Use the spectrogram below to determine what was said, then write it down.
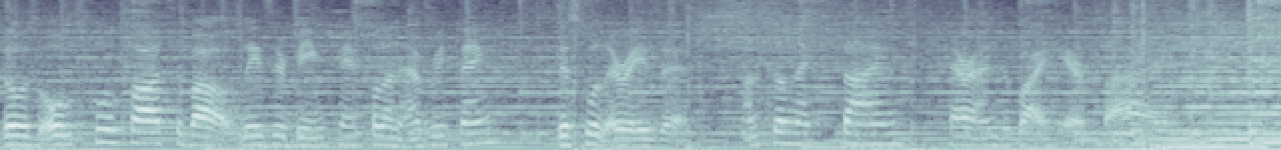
Those old school thoughts about laser being painful and everything, this will erase it. Until next time, Sara and Dubai here. Bye.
